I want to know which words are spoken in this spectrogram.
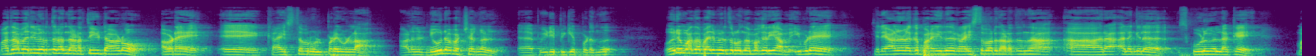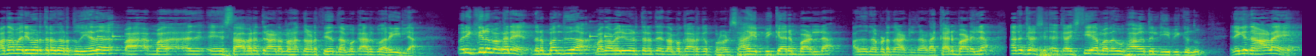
മതപരിവർത്തനം നടത്തിയിട്ടാണോ അവിടെ ക്രൈസ്തവർ ഉൾപ്പെടെയുള്ള ആളുകൾ ന്യൂനപക്ഷങ്ങൾ പീഡിപ്പിക്കപ്പെടുന്നത്? ഒരു മതപരിവർത്തനവും നമുക്കറിയാം ഇവിടെ ചില ആളുകളൊക്കെ പറയുന്നത് ക്രൈസ്തവർ നടത്തുന്ന അല്ലെങ്കിൽ സ്കൂളുകളിലൊക്കെ മതപരിവർത്തനം നടത്തുന്നു ഏത് സ്ഥാപനത്തിലാണ് നടത്തിയത് നമുക്കാർക്കും അറിയില്ല. ഒരിക്കലും അങ്ങനെ നിർബന്ധിത മതപരിവർത്തനത്തെ നമുക്ക് ആർക്ക് പ്രോത്സാഹിപ്പിക്കാനും പാടില്ല. അത് നമ്മുടെ നാട്ടിൽ നടക്കാൻ പാടില്ല. കാരണം ക്രിസ്- ക്രിസ്തീയ മതവിഭാഗത്തിൽ ജീവിക്കുന്നു. എനിക്ക് നാളെ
